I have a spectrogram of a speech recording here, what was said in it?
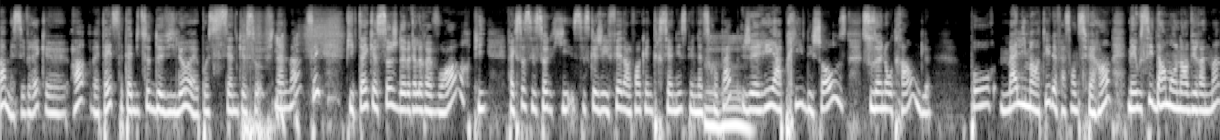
ah, mais c'est vrai que, ah, peut-être cette habitude de vie-là, elle est pas si saine que ça, finalement, tu sais. Puis peut-être que ça, je devrais le revoir. Puis, fait que ça, c'est ça qui, c'est ce que j'ai fait dans le fond qu'un nutritionniste puis une naturopathe. Mhm. J'ai réappris des choses sous un autre angle pour m'alimenter de façon différente, mais aussi dans mon environnement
